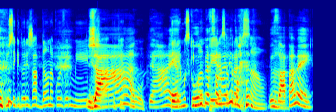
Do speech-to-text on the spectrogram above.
eu- e os seguidores já dão na cor vermelha. Já, porque, pô, já, é temos que tudo manter essa tradição. Ah. Exatamente.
